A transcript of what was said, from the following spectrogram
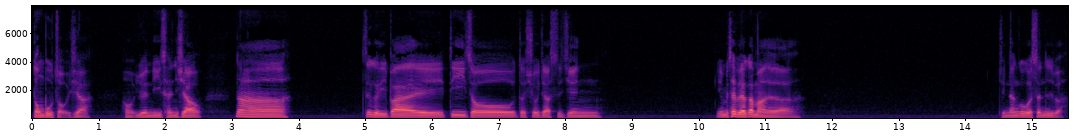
东部走一下，哦，远离尘嚣。那这个礼拜第一周的休假时间，你们特别要干嘛的？简单过个生日吧。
